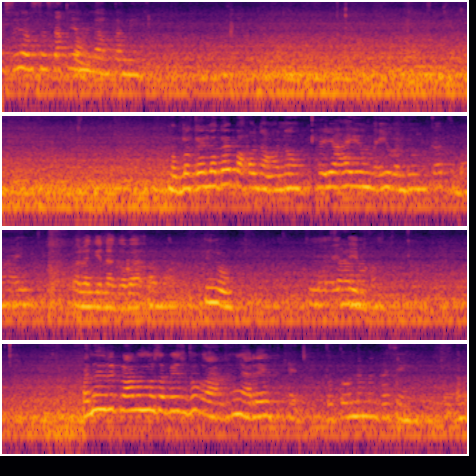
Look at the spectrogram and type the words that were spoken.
sa sasakyan lang kami. Maglagay-lagay pa ako ng ano. Kaya yung naiwan doon ka sa bahay. Walang ginagawa. Sino? Mga Sama itim. ka. Paano yung reklamo mo sa Facebook ah? Ano nangyari? Eh, totoo naman kasi. ah,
